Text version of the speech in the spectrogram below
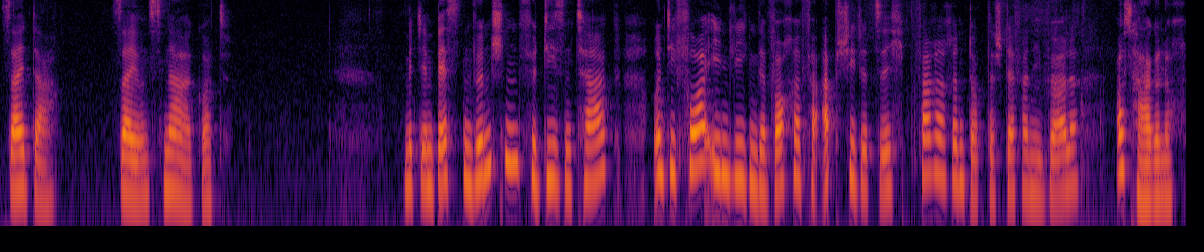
sei da, sei uns nahe, Gott mit den besten Wünschen für diesen Tag und die vor Ihnen liegende Woche verabschiedet sich Pfarrerin Dr. Stefanie Wörle aus Hageloch.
